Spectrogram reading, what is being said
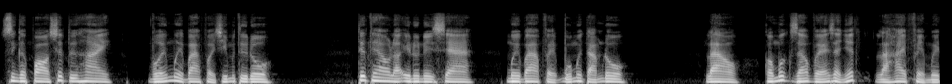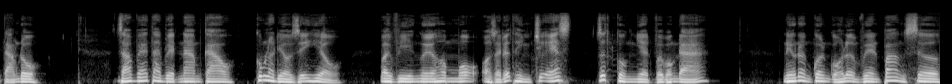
Singapore xếp thứ hai với 13,94 đô. Tiếp theo là Indonesia 13,48 đô. Lào có mức giá vé rẻ nhất là 2,18 đô. Giá vé tại Việt Nam cao cũng là điều dễ hiểu bởi vì người hâm mộ ở giải đất hình chữ S rất cuồng nhiệt với bóng đá. Nếu đoàn quân của huấn luyện viên Park Hang-seo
